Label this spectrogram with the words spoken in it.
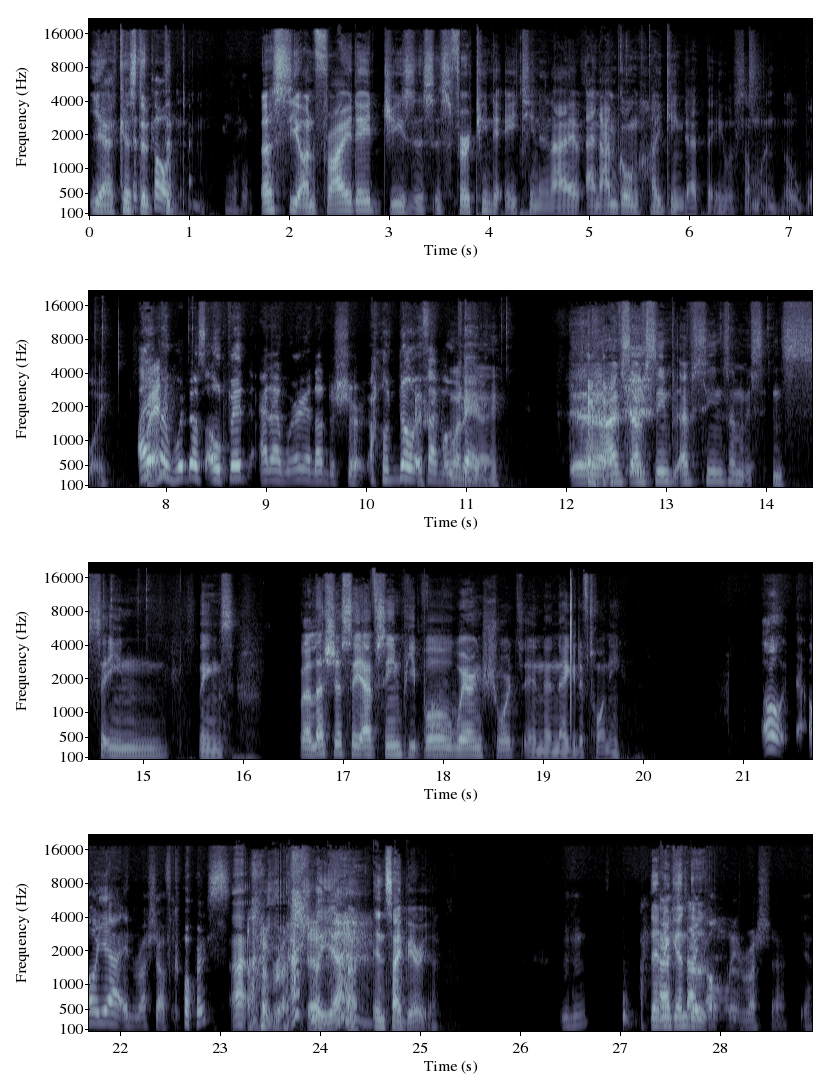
Yeah, because the, cold. the let's see on Friday, Jesus is 13 to 18, and I and I'm going hiking that day with someone. Oh boy, I have my windows open and I'm wearing an undershirt. I don't know if I'm okay. what a okay. guy. Yeah, I've I've seen I've seen some insane things. But let's just say I've seen people Fine. wearing shorts in a negative 20. Oh, oh yeah, in Russia, of course. Uh, Russia. actually, yeah, in Siberia. hmm Then again, Hashtag tho- only Russia. Yeah.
